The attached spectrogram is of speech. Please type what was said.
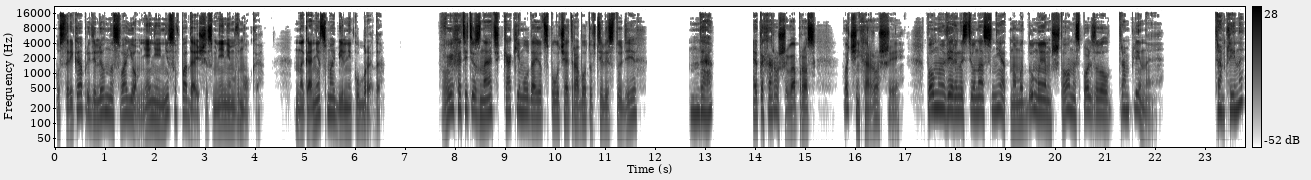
У старика определенно свое мнение, не совпадающее с мнением внука. Наконец, мобильник у Брэда. Вы хотите знать, как ему удается получать работу в телестудиях? Да. Это хороший вопрос. Очень хороший. Полной уверенности у нас нет, но мы думаем, что он использовал трамплины. Трамплины?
